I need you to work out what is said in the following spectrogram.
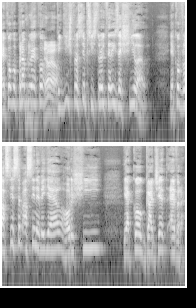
Jako opravdu, hmm. jako jo, jo. vidíš prostě přístroj, který zešílel. jako vlastně jsem asi neviděl horší jako gadget ever.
